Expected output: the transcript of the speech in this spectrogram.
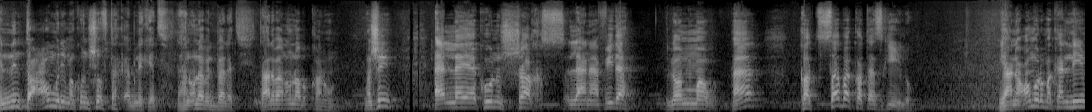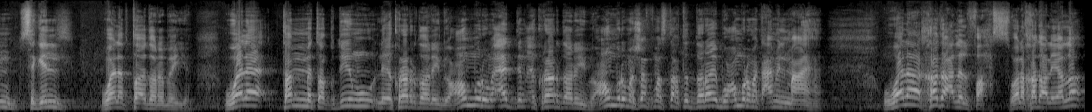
إن أنت عمري ما كنت شفتك قبل كده. ده هنقولها بالبلدي. تعال بقى نقولها بالقانون. ماشي؟ ألا يكون الشخص اللي هنعفيه ده اللي هو الممول ها؟ قد سبق تسجيله. يعني عمره ما كان ليه سجل ولا بطاقة ضريبية ولا تم تقديمه لإقرار ضريبي. عمره ما قدم إقرار ضريبي عمره ما شاف مصلحة الضرائب وعمره ما اتعامل معاها. ولا خضع للفحص ولا خضع يلا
